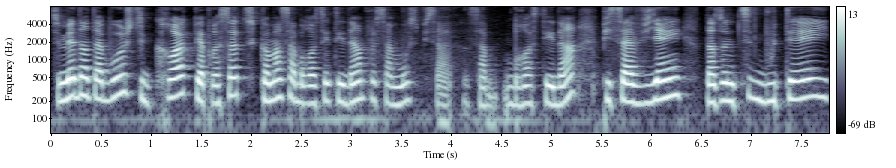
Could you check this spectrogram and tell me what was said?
tu mets dans ta bouche, tu croques, puis après ça, tu commences à brosser tes dents, puis ça mousse, puis ça, ça brosse tes dents. Puis ça vient dans une petite bouteille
